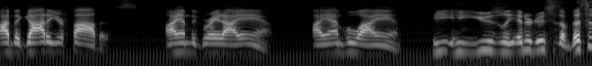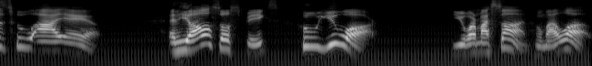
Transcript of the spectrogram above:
"I'm the God of your fathers. I am the great I am. I am who I am." He, he usually introduces them. This is who I am, and he also speaks who you are. You are my son, whom I love.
